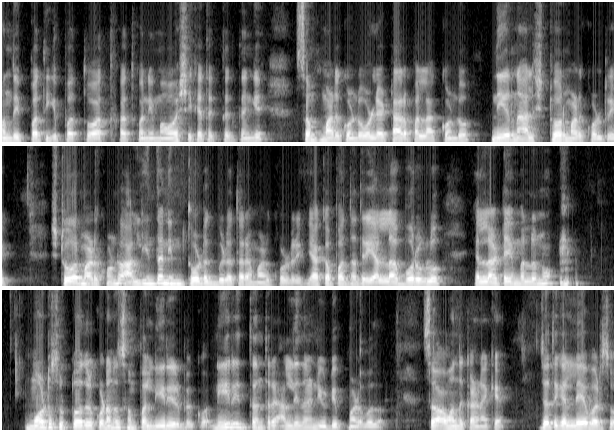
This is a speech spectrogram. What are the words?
ಒಂದು ಇಪ್ಪತ್ತಿಗೆ ಇಪ್ಪತ್ತು ಹತ್ತು ಹತ್ತು ನಿಮ್ಮ ಅವಶ್ಯಕತೆ ತಕ್ಕಂಗೆ ಸಂಪ್ ಮಾಡಿಕೊಂಡು ಒಳ್ಳೆ ಟಾರ್ಪಲ್ ಹಾಕ್ಕೊಂಡು ನೀರನ್ನ ಅಲ್ಲಿ ಸ್ಟೋರ್ ಮಾಡ್ಕೊಳ್ರಿ. ಸ್ಟೋರ್ ಮಾಡಿಕೊಂಡು ಅಲ್ಲಿಂದ ನಿಮ್ಮ ತೋಟಕ್ಕೆ ಬಿಡೋ ಥರ ಮಾಡ್ಕೊಳ್ರಿ. ಯಾಕಪ್ಪ ಅಂತಂದರೆ ಎಲ್ಲ ಬೋರ್ಗಳು ಎಲ್ಲ ಟೈಮಲ್ಲೂ ಮೋಟ್ರ್ ಸುಟ್ಟೋದ್ರೂ ಕೂಡ ಸಂಪಲ್ಲಿ ನೀರಿರಬೇಕು ನೀರಿತ್ತಂದರೆ ಅಲ್ಲಿಂದ ನೀವು ಡಿಪ್ ಮಾಡ್ಬೋದು. ಸೊ ಆ ಒಂದು ಕಾರಣಕ್ಕೆ ಜೊತೆಗೆ ಲೇಬರ್ಸು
